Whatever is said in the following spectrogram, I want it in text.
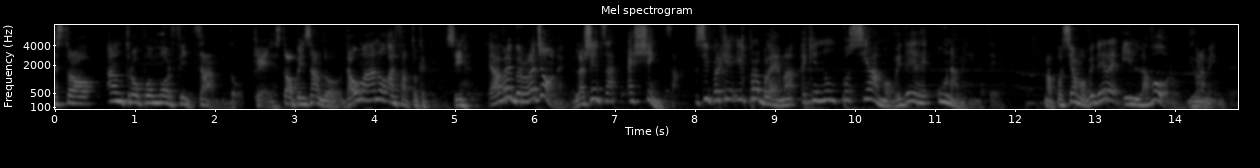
sto antropomorfizzando, che sto pensando da umano al fatto che pensi. E avrebbero ragione, la scienza è scienza. Sì, perché il problema è che non possiamo vedere una mente, ma possiamo vedere il lavoro di una mente.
